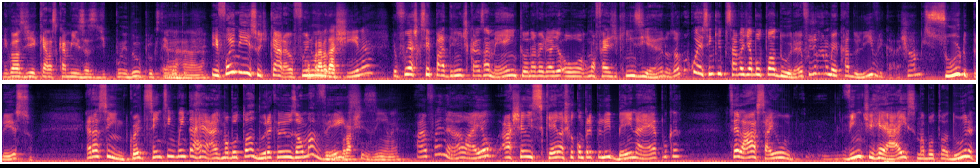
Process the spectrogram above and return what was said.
Negócio de aquelas camisas de punho duplo que você tem Aham. boto- E foi nisso, cara, eu fui Comprava no... da China. Eu fui, acho que ser padrinho de casamento, ou na verdade, ou alguma festa de 15 anos, alguma coisa assim que precisava de abotoadura. Eu fui jogar no Mercado Livre, cara, achei um absurdo o preço. Era assim, coisa de 150 reais, uma abotoadura que eu ia usar uma Um vez. brochezinho, né? Aí eu falei, não. Aí eu achei um esquema, acho que eu comprei pelo eBay na época. Sei lá, saiu 20 reais uma abotoadura.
